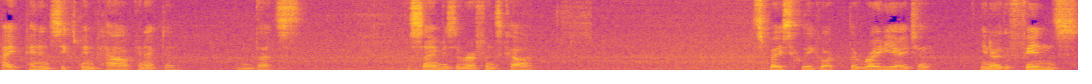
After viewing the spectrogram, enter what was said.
8 pin and 6 pin power connector and that's the same as the reference card. It's basically got the radiator, you know the fins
